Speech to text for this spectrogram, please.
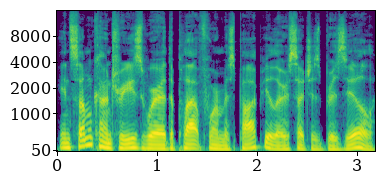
In some countries where the platform is popular, such as Brazil,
